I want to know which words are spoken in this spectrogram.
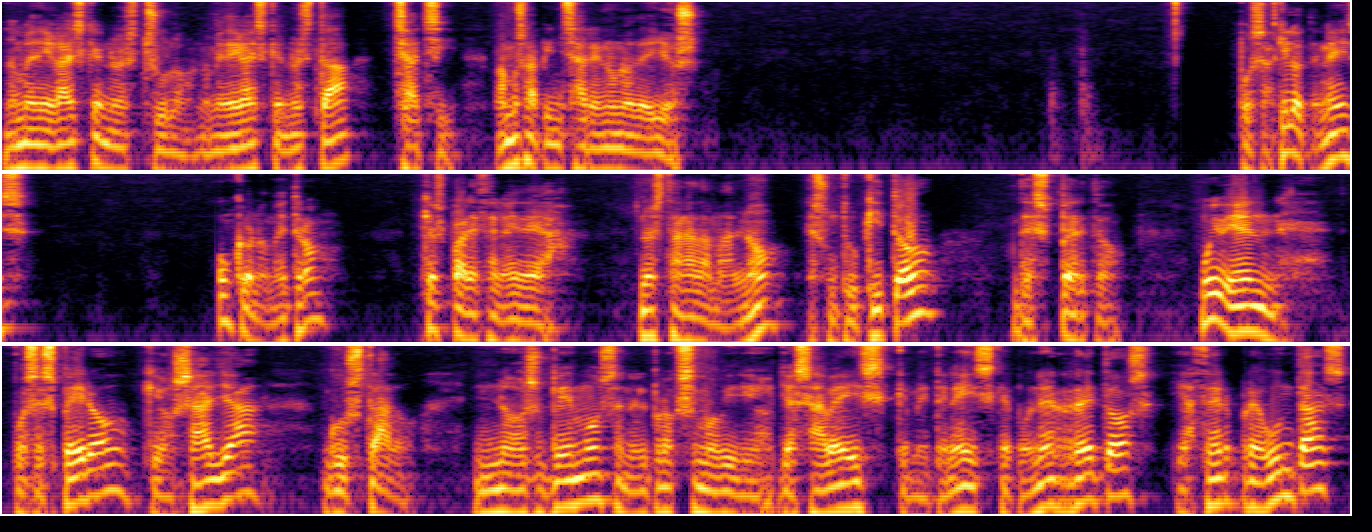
No me digáis que no es chulo, no me digáis que no está chachi. Vamos a pinchar en uno de ellos. Pues aquí lo tenéis. Un cronómetro. ¿Qué os parece la idea? No está nada mal, ¿no? Es un truquito de experto. Muy bien, pues espero que os haya gustado. Nos vemos en el próximo vídeo. Ya sabéis que me tenéis que poner retos y hacer preguntas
